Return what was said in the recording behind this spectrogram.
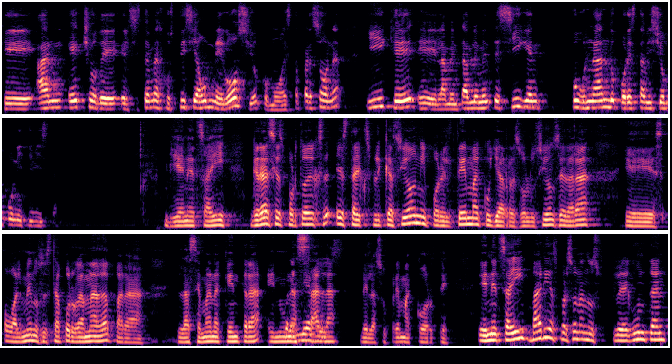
que han hecho del de sistema de justicia un negocio como esta persona y que eh, lamentablemente siguen pugnando por esta visión punitivista. Bien, Etsaí, gracias por toda esta explicación y por el tema cuya resolución se dará, eh, o al menos está programada para la semana que entra en una sala de la Suprema Corte. En Etsaí, varias personas nos preguntan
